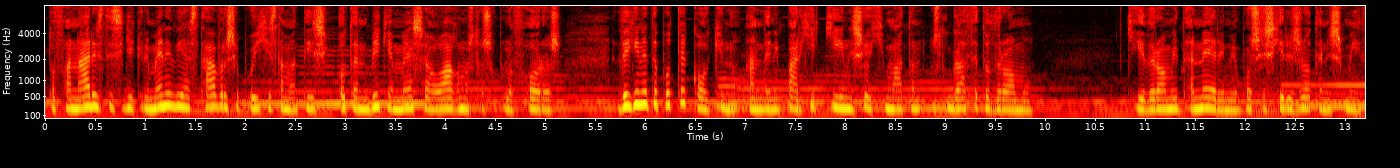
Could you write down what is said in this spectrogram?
Το φανάρι στη συγκεκριμένη διασταύρωση που είχε σταματήσει όταν μπήκε μέσα ο άγνωστος οπλοφόρος δεν γίνεται ποτέ κόκκινο αν δεν υπάρχει κίνηση οχημάτων στον κάθετο δρόμο. Και οι δρόμοι ήταν έρημοι όπως ισχυριζόταν η Σμιθ.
